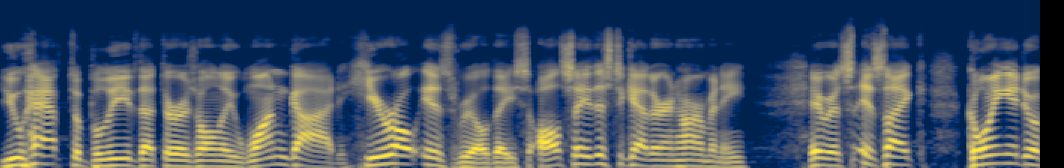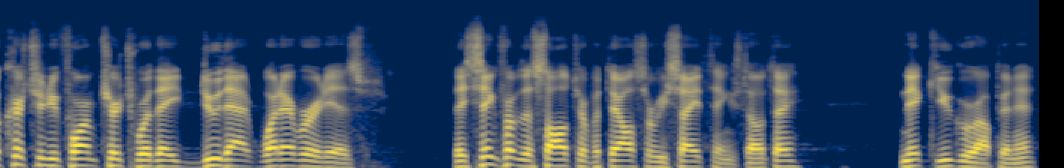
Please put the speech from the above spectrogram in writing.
you have to believe that there is only one God. Hear, O Israel. They all say this together in harmony. It was, it's like going into a Christian Reformed church where they do that, whatever it is. They sing from the Psalter, but they also recite things, don't they? Nick, you grew up in it.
